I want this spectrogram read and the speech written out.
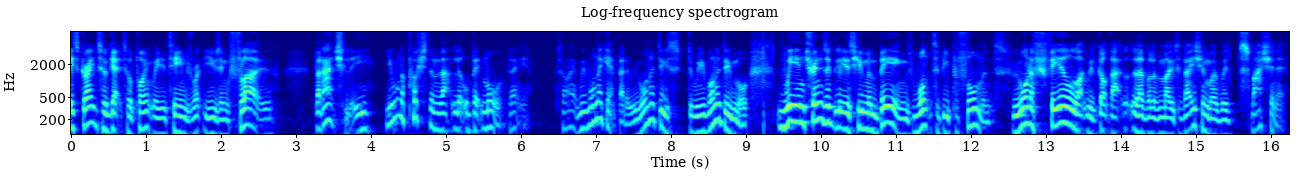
It's great to get to a point where your team's using flow, but actually, you want to push them that little bit more, don't you? Right. We want to get better. We want to do. We want to do more. We intrinsically, as human beings, want to be performance. We want to feel like we've got that level of motivation where we're smashing it.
